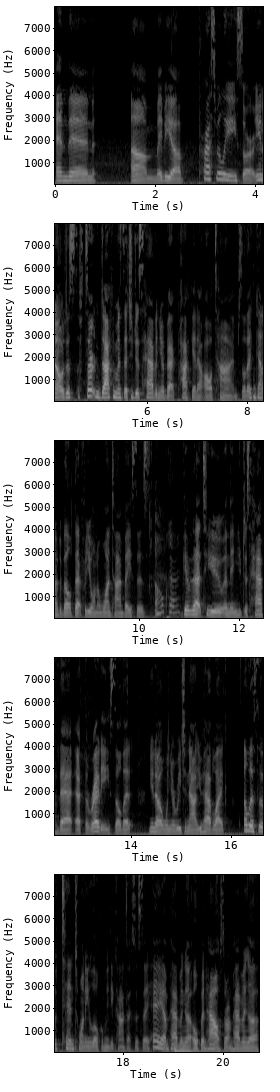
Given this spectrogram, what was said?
And then um, maybe a press release or you know just certain documents that you just have in your back pocket at all times. So they can kind of develop that for you on a one-time basis. Okay. give that to you and then you just have that at the ready so that you know when you're reaching out you have like a list of 10 20 local media contacts to say hey i'm having an open house or i'm having a,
